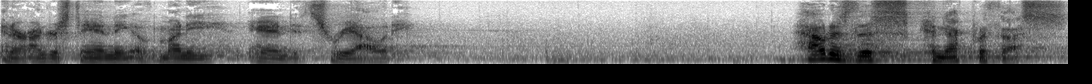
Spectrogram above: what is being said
in our understanding of money and its reality? How does this connect with us?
